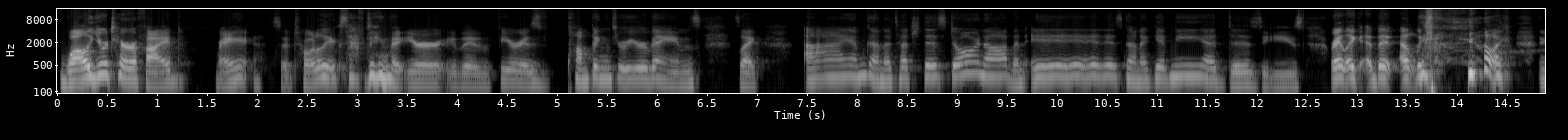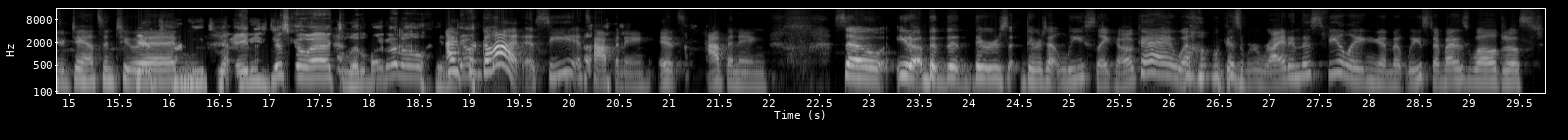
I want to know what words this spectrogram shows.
while you're terrified right? So totally accepting that your the fear is pumping through your veins. It's like I am gonna touch this doorknob and it is gonna give me a disease, right? Like uh, that. At least you know, like you're dancing to you're it. An '80s disco act, little by little. I go. forgot. See, it's happening. It's happening. So you know, but the, there's there's at least like okay, well, because we're riding this feeling, and at least I might as well just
